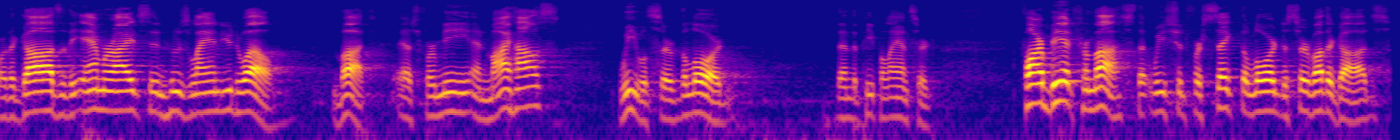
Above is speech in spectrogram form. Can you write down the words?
or the gods of the Amorites in whose land you dwell. But as for me and my house, we will serve the Lord. Then the people answered, Far be it from us that we should forsake the Lord to serve other gods,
